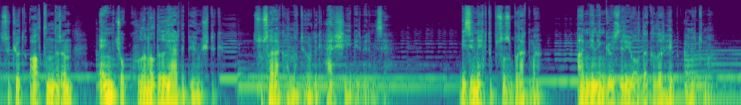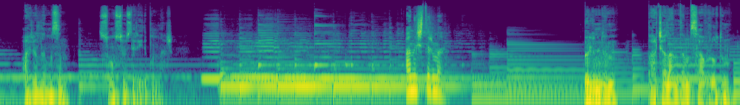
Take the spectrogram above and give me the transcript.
sükut altındırın en çok kullanıldığı yerde büyümüştük. Susarak anlatıyorduk her şeyi birbirimize. Bizi mektupsuz bırakma, annenin gözleri yolda kalır hep unutma. Ayrılığımızın son sözleriydi bunlar. Anıştırma Bölündüm, parçalandım, savruldum.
